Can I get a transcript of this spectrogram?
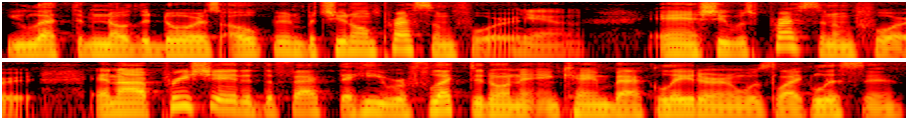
you let them know the door is open, but you don't press them for it Yeah, and she was pressing him for it. And I appreciated the fact that he reflected on it and came back later and was like, "Listen,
